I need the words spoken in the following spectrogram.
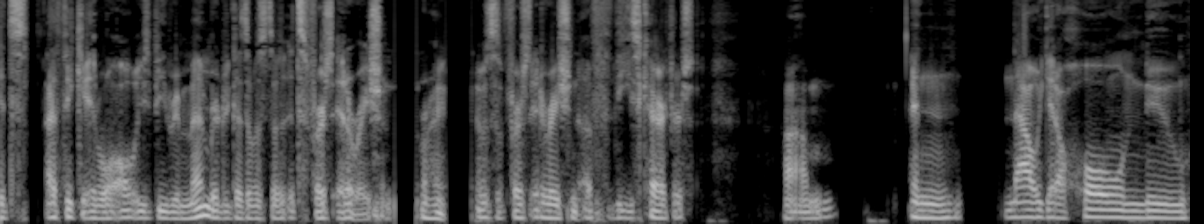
it's. I think it will always be remembered because it was the its first iteration, right? It was the first iteration of these characters. Um, and now we get a whole new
